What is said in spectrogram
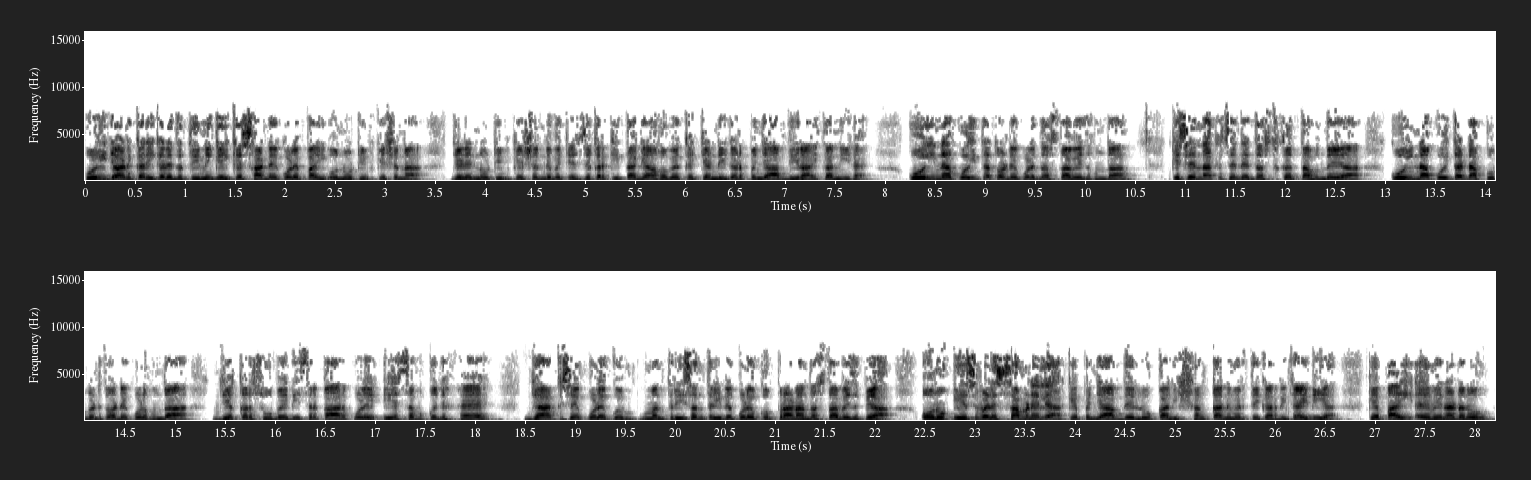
ਕੋਈ ਜਾਣਕਾਰੀ ਕਰੇ ਦਿੱਤੀ ਨਹੀਂ ਗਈ ਕਿ ਸਾਡੇ ਕੋਲੇ ਭਾਈ ਉਹ ਨੋਟੀਫਿਕੇਸ਼ਨ ਆ, ਜਿਹੜੇ ਨੋਟੀਫਿਕੇਸ਼ਨ ਦੇ ਵਿੱਚ ਜ਼ਿਕਰ ਕੀਤਾ ਗਿਆ ਹੋਵੇ ਕਿ ਚੰਡੀਗੜ੍ਹ ਪੰਜਾਬ ਦੀ ਰਾਜਧਾਨੀ ਹੈ। ਕੋਈ ਨਾ ਕੋਈ ਤਾਂ ਤੁਹਾਡੇ ਕੋਲੇ ਦਸਤਾਵੇਜ਼ ਹੁੰਦਾ, ਕਿਸੇ ਨਾ ਕਿਸੇ ਦੇ ਦਸਤਖਤ ਤਾਂ ਹੁੰਦੇ ਆ, ਕੋਈ ਨਾ ਕੋਈ ਤਾਂ ਡਾਕੂਮੈਂਟ ਤੁਹਾਡੇ ਕੋਲ ਹੁੰਦਾ, ਜੇਕਰ ਸੂਬੇ ਦੀ ਸਰਕਾਰ ਕੋਲੇ ਇਹ ਸਭ ਕੁਝ ਹੈ, ਜਾਂ ਕਿਸੇ ਕੋਲੇ ਕੋਈ ਮੰਤਰੀ ਸੰਤਰੀ ਦੇ ਕੋਲੇ ਕੋਈ ਪੁਰਾਣਾ ਦਸਤਾਵੇਜ਼ ਪਿਆ, ਉਹਨੂੰ ਇਸ ਵੇਲੇ ਸਾਹਮਣੇ ਲਿਆ ਕੇ ਪੰਜਾਬ ਦੇ ਲੋਕਾਂ ਦੀ ਸ਼ੰਕਾ ਨਿਵਰਤੀ ਕਰਨੀ ਚਾਹੀਦੀ ਆ, ਕਿ ਭਾਈ ਐਵੇਂ ਨਾ ਡਰੋ,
